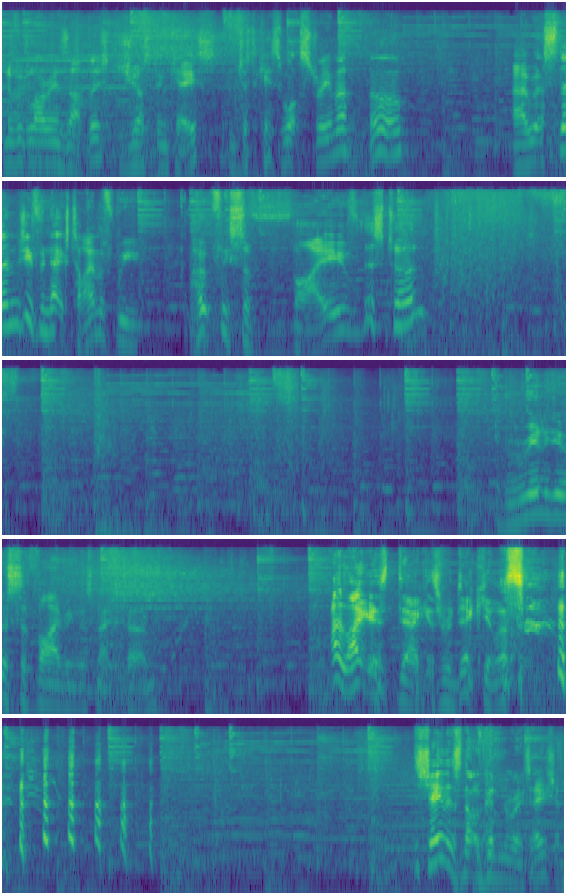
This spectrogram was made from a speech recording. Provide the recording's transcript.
Another Galarian Zapdos, just in case. Just in case what streamer? Oh. Uh, we've got Sturgy for next time if we hopefully survive this turn. We really do with surviving this next turn. I like this deck, it's ridiculous. shame it's not good in rotation.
